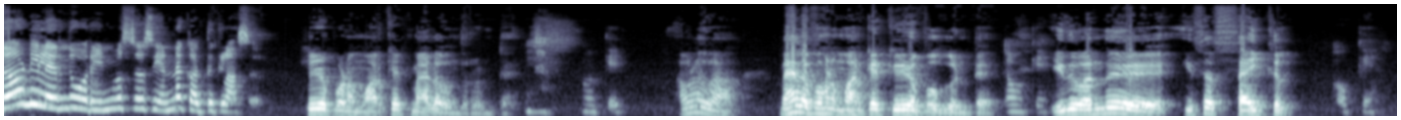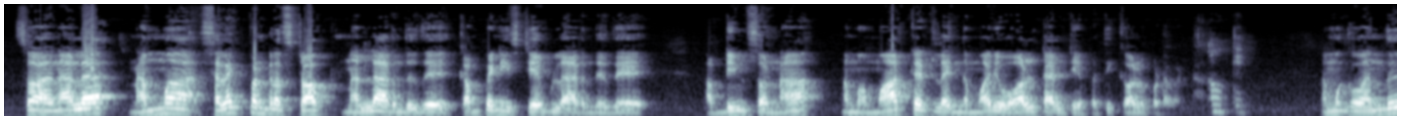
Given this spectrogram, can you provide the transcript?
ஜேர்னில இருந்து ஒரு இன்வெஸ்டர்ஸ் என்ன கத்துக்கலாம் சார் கீழே போன மார்க்கெட் மேலே வந்துரும்ன்ட்டு ஓகே அவ்வளோதான் மேலே போன மார்க்கெட் கீழே போகுன்ட்டு ஓகே இது வந்து is a cycle okay so அதனால நம்ம செலக்ட் பண்ணுற ஸ்டாக் நல்லா இருந்தது கம்பெனி ஸ்டேபிளாக இருந்தது. அப்படின்னு சொன்னால் நம்ம மார்க்கெட்டில் இந்த மாதிரி வால்டாலிட்டியை பற்றி கவலைப்பட வேண்டாம். நமக்கு வந்து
